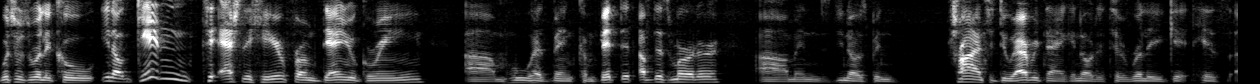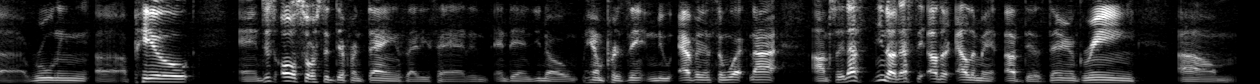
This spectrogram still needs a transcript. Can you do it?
which was really cool. You know, getting to actually hear from Daniel Green, um, who has been convicted of this murder, um, and you know has been trying to do everything in order to really get his uh, ruling uh, appealed, and just all sorts of different things that he's had, and and then you know him presenting new evidence and whatnot. Um, so that's you know that's the other element of this. Daniel Green um,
